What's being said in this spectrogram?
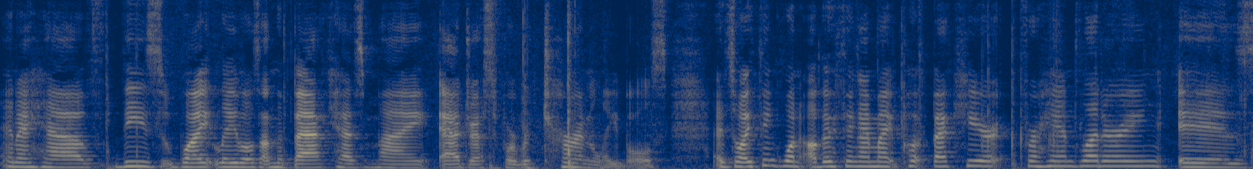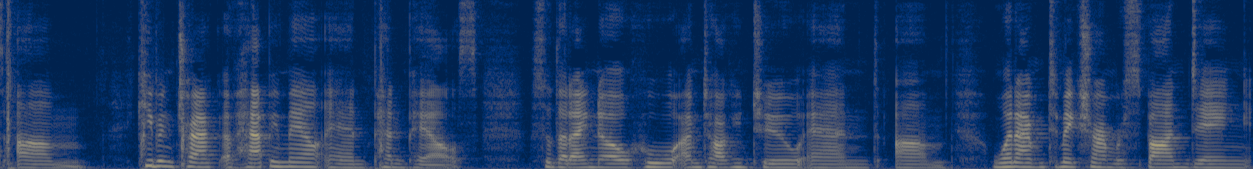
and I have these white labels on the back has my address for return labels. And so I think one other thing I might put back here for hand lettering is um, keeping track of Happy Mail and pen pals so that I know who I'm talking to and um, when I'm to make sure I'm responding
